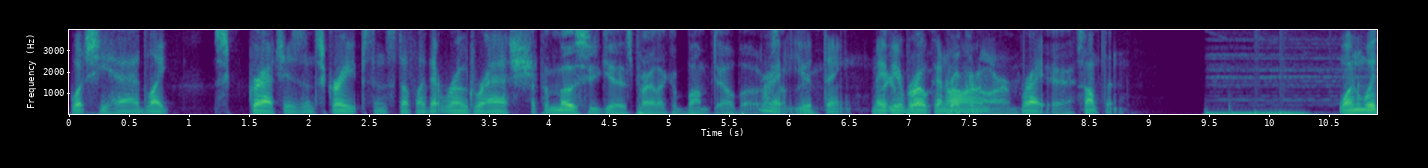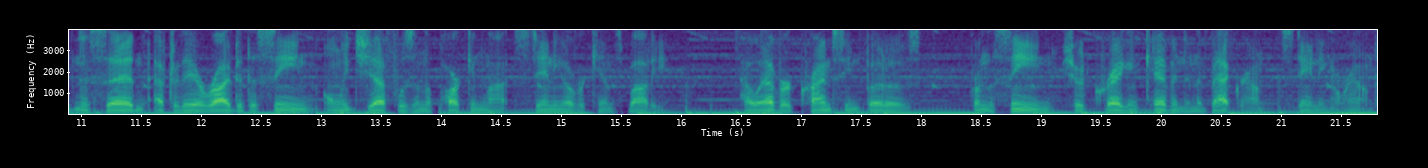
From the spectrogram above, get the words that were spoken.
what she had, like scratches and scrapes and stuff like that, road rash. At the most you get is probably like a bumped elbow or Right. something. You'd think maybe a a bro- broken, broken arm. arm, Right. yeah. Something. One witness said after they arrived at the scene, only Jeff was in the parking lot standing over Kim's body. However, crime scene photos from the scene showed Craig and Kevin in the background standing around.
